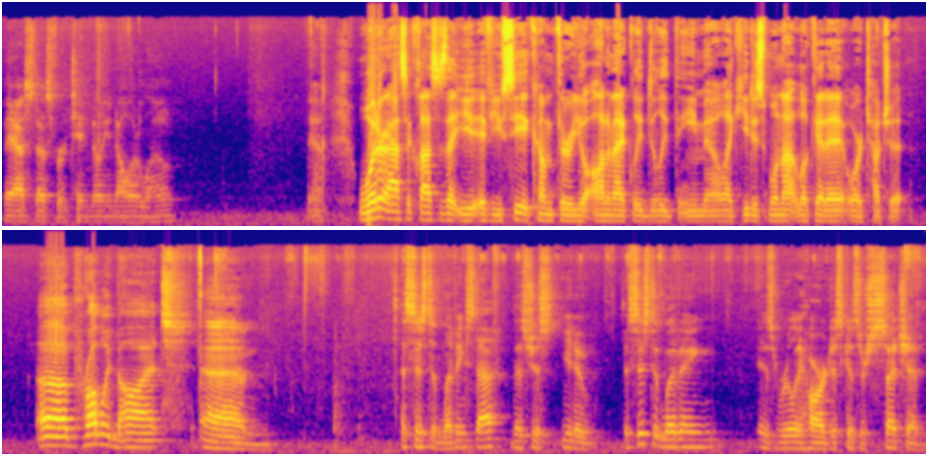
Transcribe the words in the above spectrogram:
They asked us for a 10 million dollar loan. Yeah. What are asset classes that you, if you see it come through, you'll automatically delete the email? Like you just will not look at it or touch it. Uh, probably not um, assisted living stuff. That's just you know, assisted living is really hard just because there's such a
